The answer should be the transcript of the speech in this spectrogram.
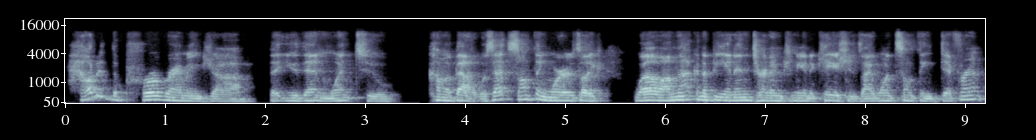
How did the programming job that you then went to come about? Was that something where it's like well, I'm not going to be an intern in communications. I want something different.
